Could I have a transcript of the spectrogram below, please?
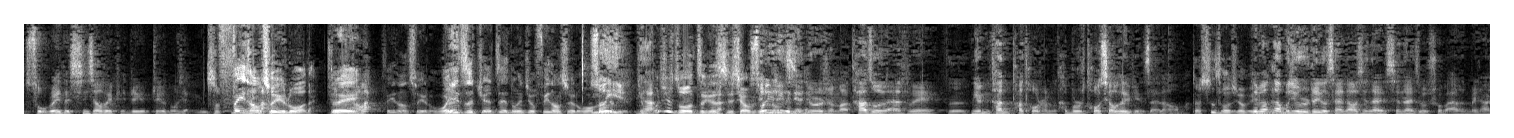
所谓的新消费品这个这个东西，是非常脆弱的，对非常脆弱。我一直觉得这东西就非常脆弱，我们所以你不去做这个是消费品所以这个点就是什么？他作为 FA，嗯你看他他投什么？他不是投消费品赛道吗？他是投消费对吧？品那不就是这个赛道？现在现在就说白了没啥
